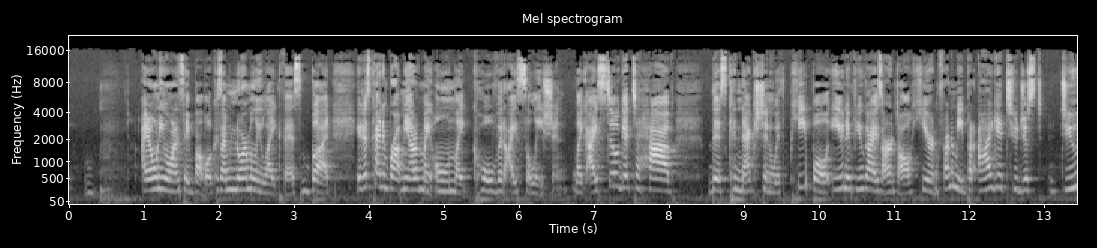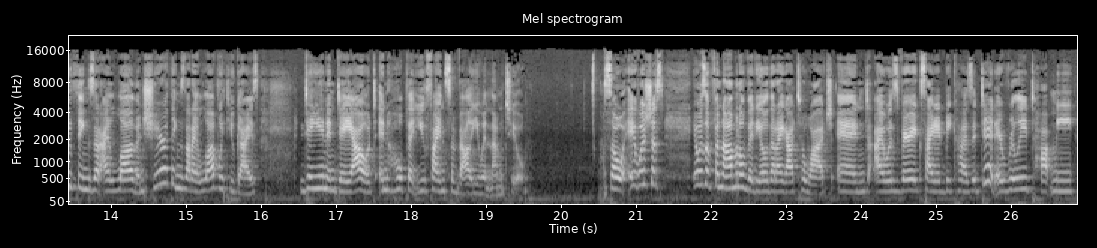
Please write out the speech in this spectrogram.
I don't even want to say bubble because I'm normally like this, but it just kind of brought me out of my own like COVID isolation. Like I still get to have this connection with people, even if you guys aren't all here in front of me, but I get to just do things that I love and share things that I love with you guys day in and day out and hope that you find some value in them too. So it was just, it was a phenomenal video that I got to watch, and I was very excited because it did. It really taught me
